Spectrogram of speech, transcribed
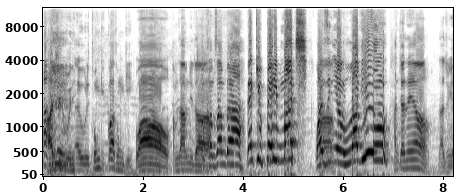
아시는 분이. 아, 우리 동기, 과 동기. 와우 감사합니다. 감사합니다. Thank you very much. 완진이 형, love you. 한잔 해요. 나중에.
